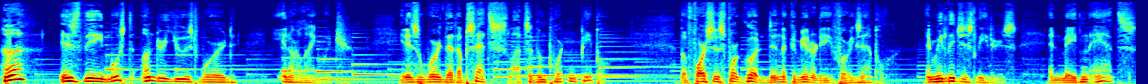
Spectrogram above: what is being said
Huh is the most underused word in our language. It is a word that upsets lots of important people. The forces for good in the community, for example, and religious leaders, and maiden aunts,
